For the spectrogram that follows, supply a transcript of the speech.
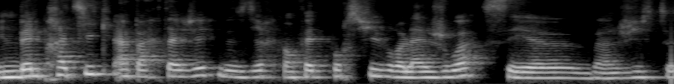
une belle pratique à partager, de se dire qu'en fait, poursuivre la joie, c'est ben, juste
